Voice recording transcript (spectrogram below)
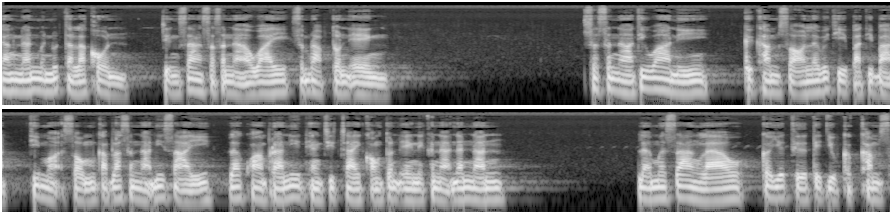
ดังนั้นมนุษย์แต่ละคนจึงสร้างศาสนาไว้สำหรับตนเอง ศาสนาที่ว่านี้คือคำสอนและวิธีปฏิบัติที่เหมาะสมกับลักษณะนิสัย และความปราณีตแห่งจิตใจของตนเองในขณะนั้น ๆ และเมื่อสร้างแล้วก็ยึดถือติดอยู่กับคำส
